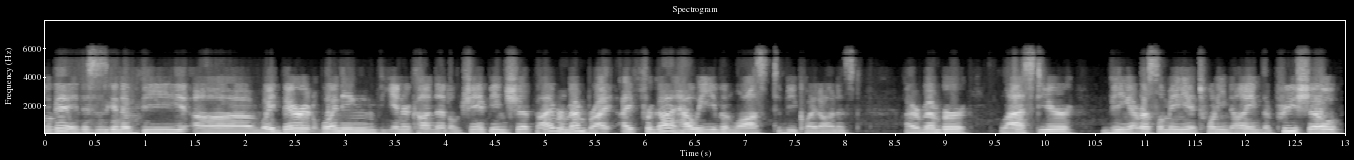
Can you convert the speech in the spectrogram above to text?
Okay, this is gonna be uh, Wade Barrett winning the Intercontinental Championship. I remember, I, I forgot how he even lost, to be quite honest. I remember last year being at WrestleMania 29, the pre-show,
